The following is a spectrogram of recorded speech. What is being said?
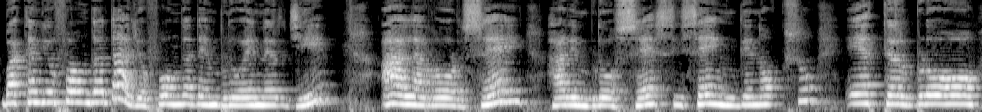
Vad kan jag fånga där? Jag fångar en bra energi. Alla rör sig, har en bra sess i sängen också, äter bra,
